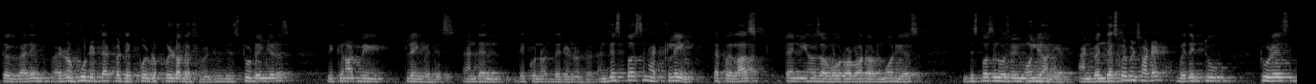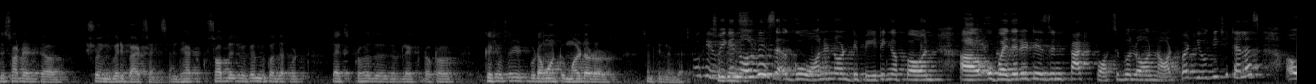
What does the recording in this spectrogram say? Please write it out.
The, I think I don't know who did that, but they pulled pulled out the experiment. This is too dangerous. We cannot be playing with this, and then they could not. They did not. do it. And this person had claimed that for the last ten years or or, or more years, this person was doing only on air. And when the experiment started, within two two days they started uh, showing very bad signs, and they had to stop this experiment because that would, like Professor like Dr. Keshav said, it would amount to murder or something like that. Okay, So we can always uh, go on and on debating upon uh, whether it is in fact possible or not. But Yogiji, tell us, uh,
